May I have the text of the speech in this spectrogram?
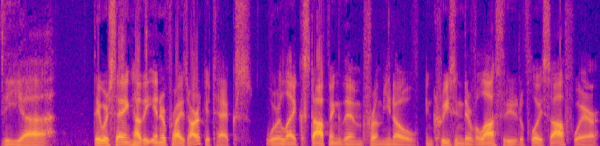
the uh, they were saying how the enterprise architects were like stopping them from you know increasing their velocity to deploy software,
